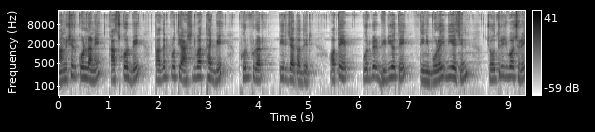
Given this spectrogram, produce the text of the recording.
মানুষের কল্যাণে কাজ করবে তাদের প্রতি আশীর্বাদ থাকবে ফুরফুরার পীরজাদাদের অতএব পূর্বের ভিডিওতে তিনি বলেই দিয়েছেন চৌত্রিশ বছরে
